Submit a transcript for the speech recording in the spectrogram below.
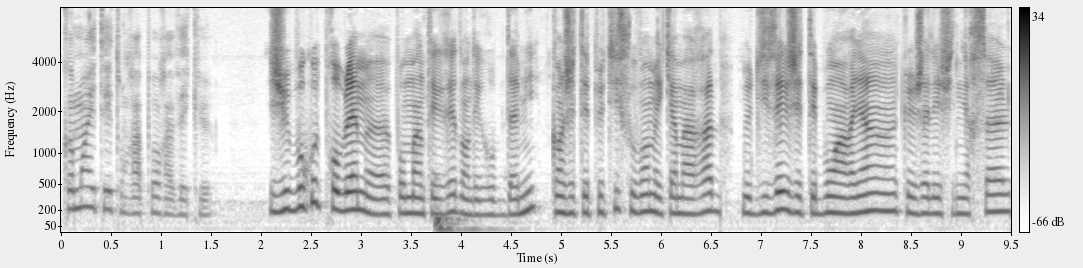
Comment était ton rapport avec eux? J'ai eu beaucoup de problèmes pour m'intégrer dans des groupes d'amis. Quand j'étais petit, souvent mes camarades me disaient que j'étais bon à rien, que j'allais finir seul.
